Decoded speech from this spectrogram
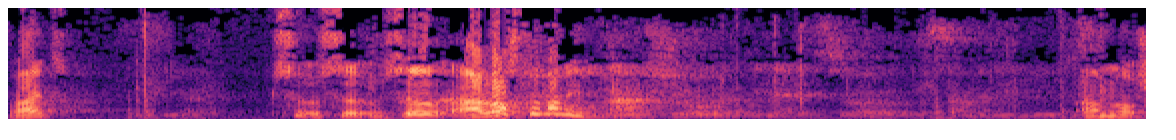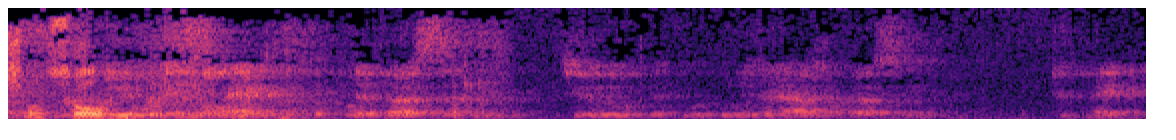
Right? So, so, so, I lost the money. I'm sure that in Eretz if somebody loses I'm not sure at all. you would expect the person to, who who is an eligible person, to pay.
